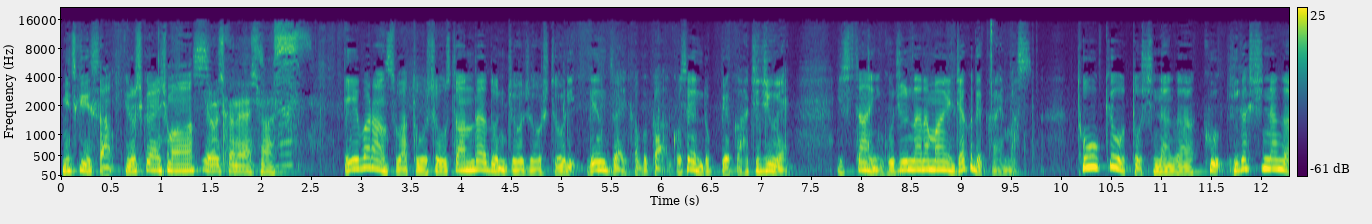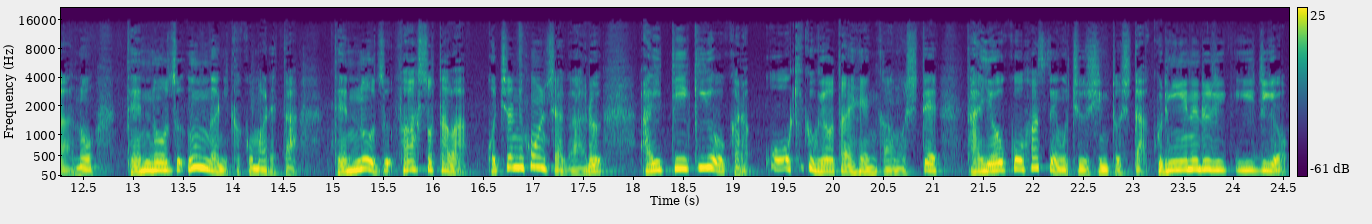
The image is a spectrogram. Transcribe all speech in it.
三幸さん、よろしくお願いします。よろしくお願いします。A バランスは東証スタンダードに上場しており、現在株価5680円、1単位57万円弱で買えます。東京都品川区東品川の天王洲運河に囲まれた天王洲ファーストタワー、こちらに本社がある IT 企業から大きく業態変換をして、太陽光発電を中心としたグリーンエネルギー事業、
